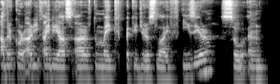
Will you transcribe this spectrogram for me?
other core ideas are to make packagers' life easier. So and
